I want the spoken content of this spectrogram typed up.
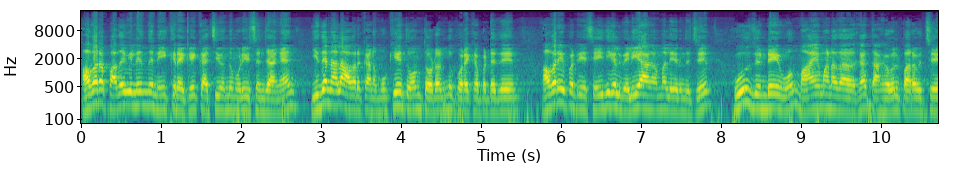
அவரை பதவியிலிருந்து நீக்கிறதுக்கு கட்சி வந்து முடிவு செஞ்சாங்க. இதனால அவருக்கான முக்கியத்துவம் தொடர்ந்து குறைக்கப்பட்டது. அவரை பற்றிய செய்திகள் வெளியாகாமல் இருந்துச்சு. ஹூ ஜிண்டேவும் மாயமானதாக தகவல் பரவுச்சு.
